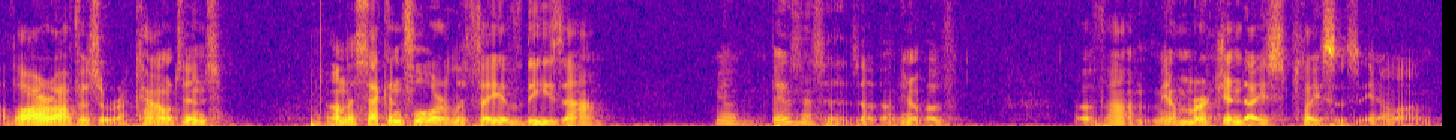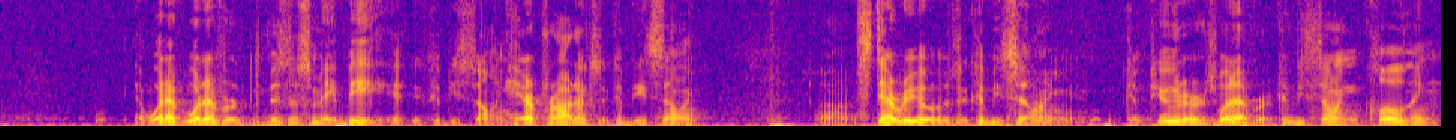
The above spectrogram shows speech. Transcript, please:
a law office or accountant on the second floor, let's say, of these um, you know businesses, uh, you know of of um, you know merchandise places, you know. Um, whatever whatever the business may be, it, it could be selling hair products, it could be selling uh, stereos, it could be selling computers, whatever. It could be selling clothing,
